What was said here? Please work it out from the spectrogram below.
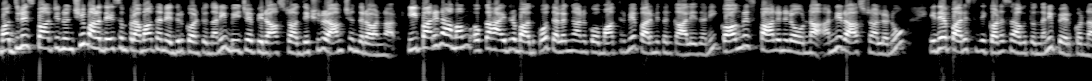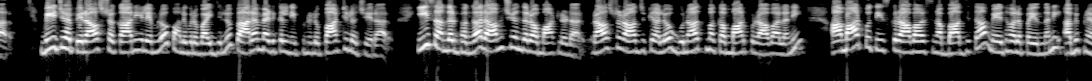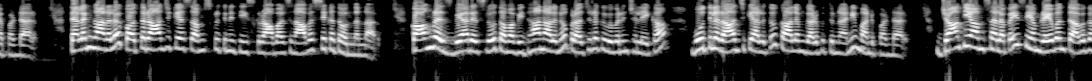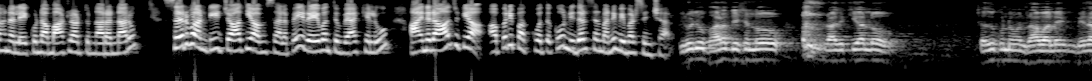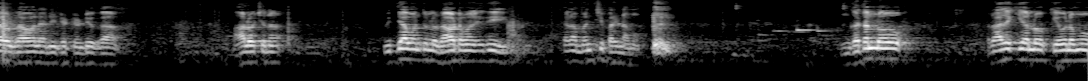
Majlis party నుంచి మన దేశం ప్రమాదాన్ని ఎదుర్కొంటుందని బీజేపీ రాష్ట్ర అధ్యక్షుడు రామచంద్రరావు అన్నారు. ఈ పరిణామం ఒక్క హైదరాబాద్ కో తెలంగాణకో మాత్రమే పరిమితం కాలేదని కాంగ్రెస్ పాలనలో ఉన్న అన్ని రాష్ట్రాల్లోనూ ఇదే పరిస్థితి కొనసాగుతుందని పేర్కొన్నారు. బీజేపీ రాష్ట్ర కార్యాలయంలో పలువురు వైద్యులు పారామెడికల్ నిపుణులు పార్టీలో చేరారు. ఈ సందర్భంగా రామచంద్రరావు మాట్లాడారు. రాష్ట్ర రాజకీయాల్లో గుణాత్మక మార్పు రావాలని ఆ మార్పు తీసుకురావాల్సిన బాధ్యత మేధావులపై ఉందని అభిప్రాయపడ్డారు. తెలంగాణలో కొత్త రాజకీయ సంస్కృతిని తీసుకురావాల్సిన ఆవశ్యకత ఉందన్నారు. కాంగ్రెస్ బీఆర్ఎస్లు తమ విధానాలను ప్రజలకు వివరించలేక బూతుల రాజకీయాలతో కాలం గడుపుతున్నాయని మండిపడ్డారు. జాతీయ అంశాలపై సీఎం రేవంత్ అవగాహన లేకుండా మాట్లాడుతున్నారన్నారు. సిర్ వంటి జాతీయ అంశాలపై రేవంత్ వ్యాఖ్యలు. ఆయన రాజకీయ అపరిపక్వతకు నిదర్శనమని విమర్శించారు. ఈరోజు భారతదేశంలో రాజకీయాల్లో చదువుకున్న వాళ్ళు రావాలి మేధావులు రావాలి అనేటటువంటి ఒక ఆలోచన విద్యావంతులు రావటం అనేది చాలా మంచి పరిణామం. గతంలో రాజకీయాల్లో కేవలము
